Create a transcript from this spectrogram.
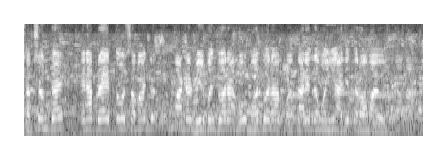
સક્ષમ થાય. એના પ્રયત્નો સમાજ પાટણ ભીલ દ્વારા બહુ મહત્ત્વના કાર્યક્રમો અહીંયા આજે કરવામાં આવ્યો છે.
